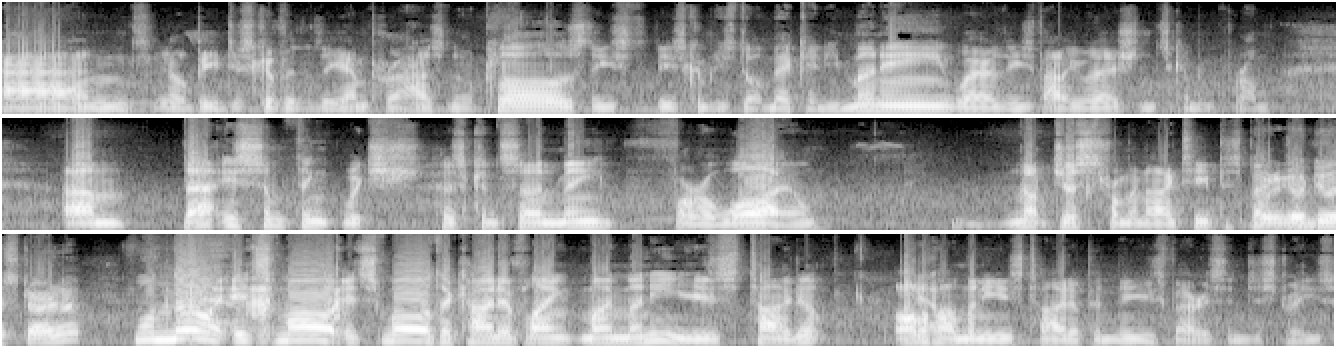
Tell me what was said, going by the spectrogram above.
and it'll be discovered that the emperor has no clothes. These these companies don't make any money. Where are these valuations coming from? Um, that is something which has concerned me for a while, not just from an IT Want to perspective. go do a startup? well, no, it's more it's more the kind of like my money is tied up. All of our money is tied up in these various industries.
